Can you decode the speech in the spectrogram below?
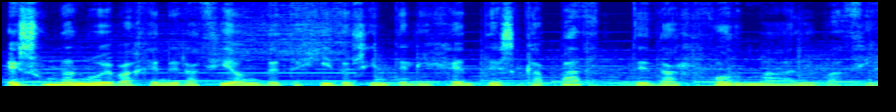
es una nueva generación de tejidos inteligentes capaz de dar forma al vacío.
